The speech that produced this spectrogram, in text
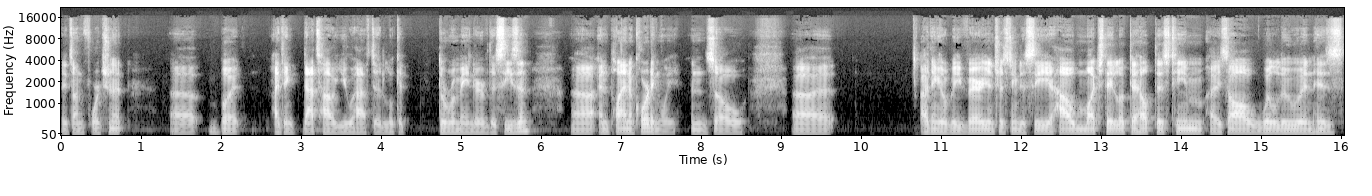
It's unfortunate, uh, but I think that's how you have to look at the remainder of the season uh, and plan accordingly. And so, uh, I think it'll be very interesting to see how much they look to help this team. I saw Will Lou in his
